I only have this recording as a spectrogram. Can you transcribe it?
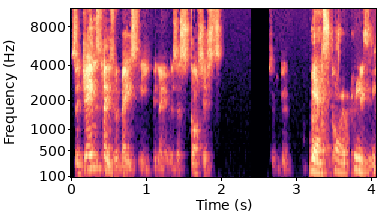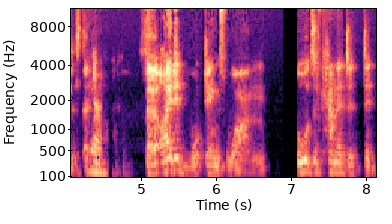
so James plays were basically, you know, it was a Scottish. Yes, Scottish please. Yeah. So I did James one, Boards of Canada did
